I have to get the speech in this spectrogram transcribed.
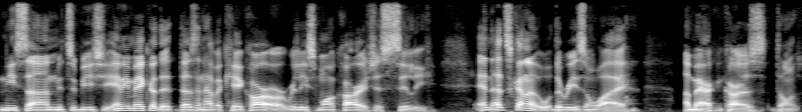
Nissan, Mitsubishi, any maker that doesn't have a K car or a really small car is just silly. And that's kind of the reason why American cars don't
